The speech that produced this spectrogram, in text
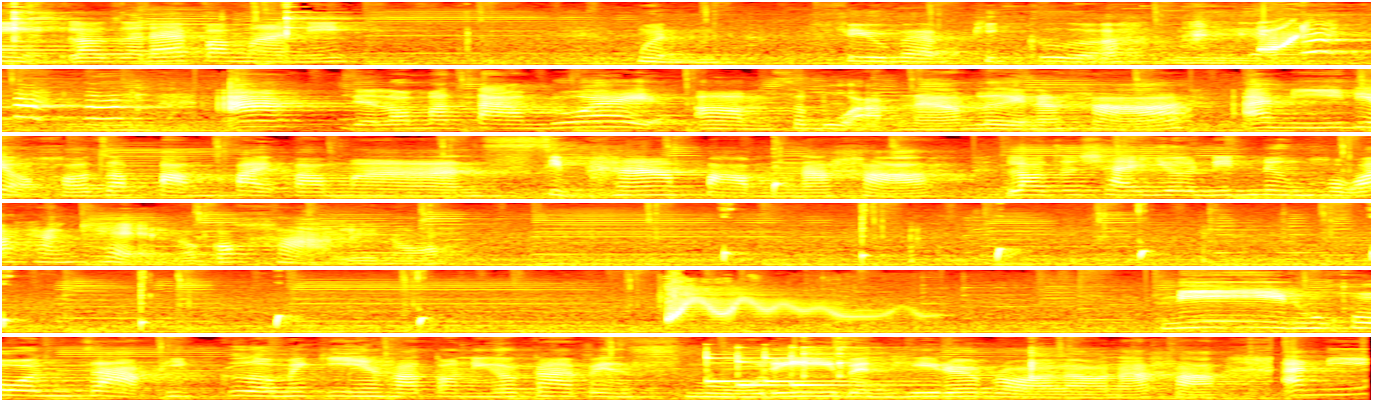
นี่เราจะได้ประมาณนี้ เหมือนฟิลแบบพริกเกลืออะ เดี๋ยวเรามาตามด้วยอ่าสบู่อาบน้ำเลยนะคะ อันนี้เดี๋ยวเขาจะปั๊มไปประมาณ 15 ปั๊มนะคะ เราจะใช้เยอะนิดนึงเพราะว่าทั้งแขนแล้วก็ขาเลยเนาะ นี่ทุกคนจากพริกเกลือเมื่อกี้นะคะ ตอนนี้ก็กลายเป็นสมูทตี้เป็นที่เรียบร้อยแล้วนะคะ อันนี้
